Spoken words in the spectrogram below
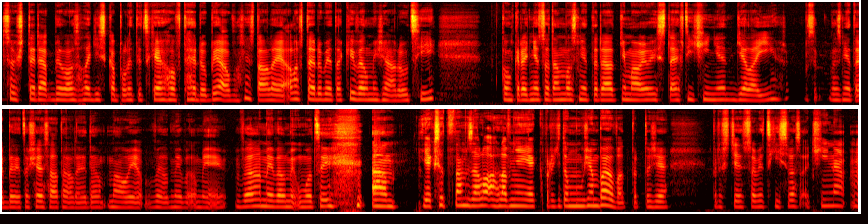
což teda bylo z hlediska politického v té době, a vlastně stále je, ale v té době taky velmi žádoucí. Konkrétně, co tam vlastně teda ti maoisté v té Číně dělají. Vezměte, byly to 60. léta, Mao je velmi, velmi, velmi, velmi u moci. a jak se to tam vzalo a hlavně jak proti tomu můžeme bojovat, protože prostě Sovětský svaz a Čína, mm,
